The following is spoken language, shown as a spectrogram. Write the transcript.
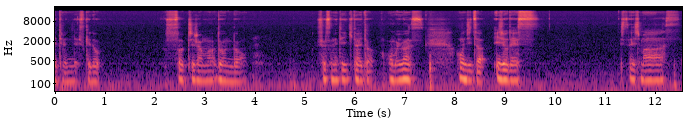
えてるんですけどそちらもどんどん進めていきたいと思います。本日は以上です。失礼します。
